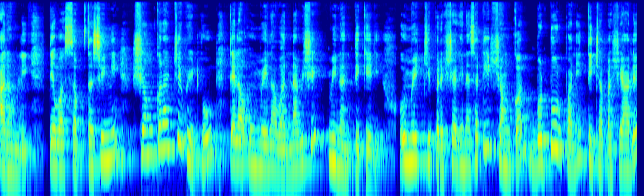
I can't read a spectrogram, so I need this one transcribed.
आरंभली. तेव्हा सप्तशींनी शंकराची भेट घेऊन त्याला उमेला वर्णाविषयी विनंती केली. उमेदची परीक्षा घेण्यासाठी शंकर बटू रूपाने तिच्यापाशी आले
